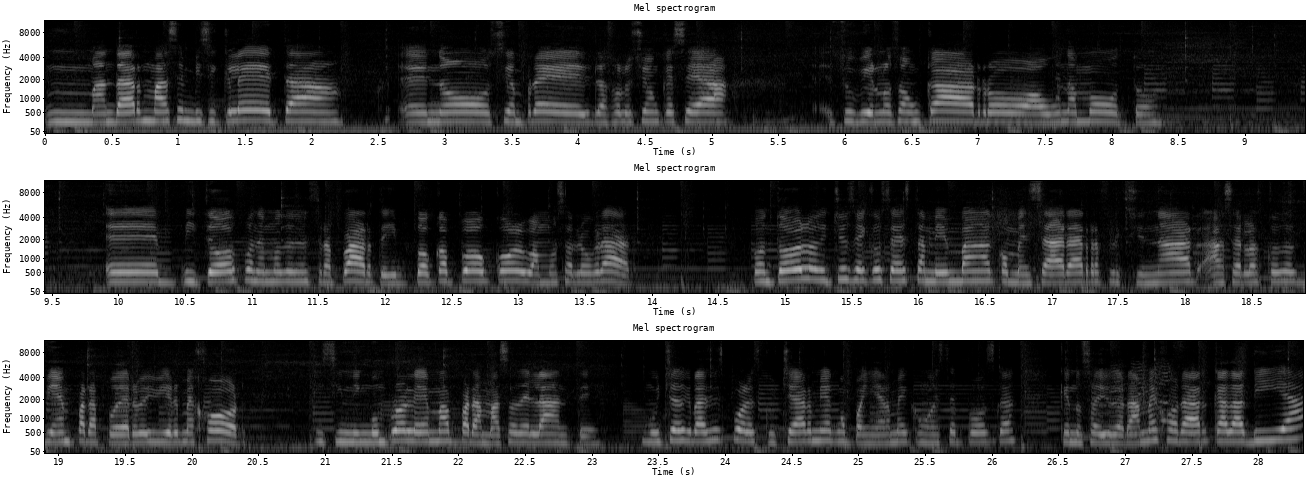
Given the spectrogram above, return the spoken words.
mm, andar más en bicicleta, eh, no siempre la solución que sea subirnos a un carro, a una moto. Eh, y todos ponemos de nuestra parte y poco a poco lo vamos a lograr. Con todo lo dicho, sé que ustedes también van a comenzar a reflexionar, a hacer las cosas bien para poder vivir mejor y sin ningún problema para más adelante. Muchas gracias por escucharme y acompañarme con este podcast que nos ayudará a mejorar cada día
